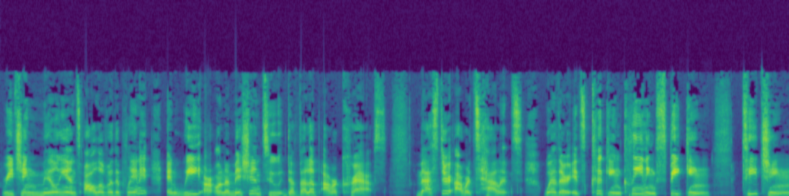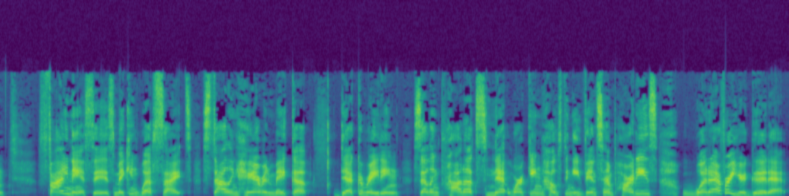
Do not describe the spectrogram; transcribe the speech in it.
reaching millions all over the planet. And we are on a mission to develop our crafts, master our talents, whether it's cooking, cleaning, speaking, teaching, finances, making websites, styling hair and makeup decorating, selling products, networking, hosting events and parties, whatever you're good at.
